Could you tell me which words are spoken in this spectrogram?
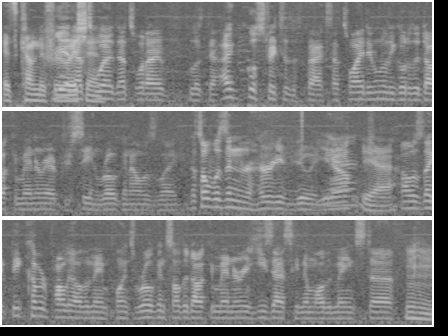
it's come to fruition. Yeah, that's what that's what I've looked at. I go straight to the facts. That's why I didn't really go to the documentary after seeing Rogan. I was like, that's why I wasn't in a hurry to do it. You Yeah. know. yeah. I was like, they covered probably all the main points. Rogan saw the documentary. He's asking them all the main stuff. hmm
